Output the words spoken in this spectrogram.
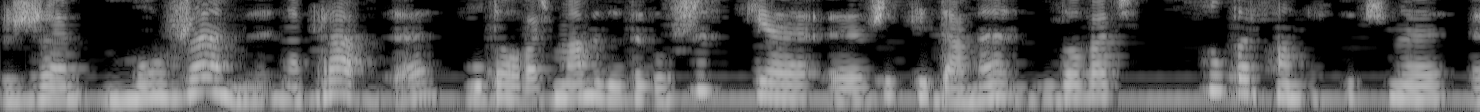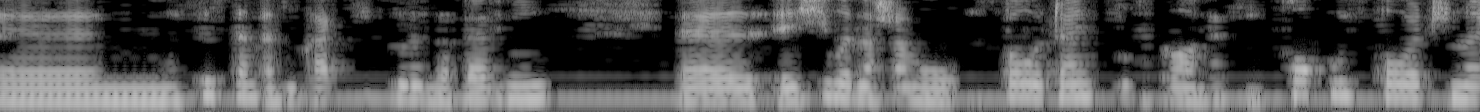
że możemy naprawdę zbudować, mamy do tego wszystkie, e, wszystkie dane, zbudować super fantastyczny system edukacji, który zapewni e, siłę naszemu społeczeństwu, tylko taki pokój społeczny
